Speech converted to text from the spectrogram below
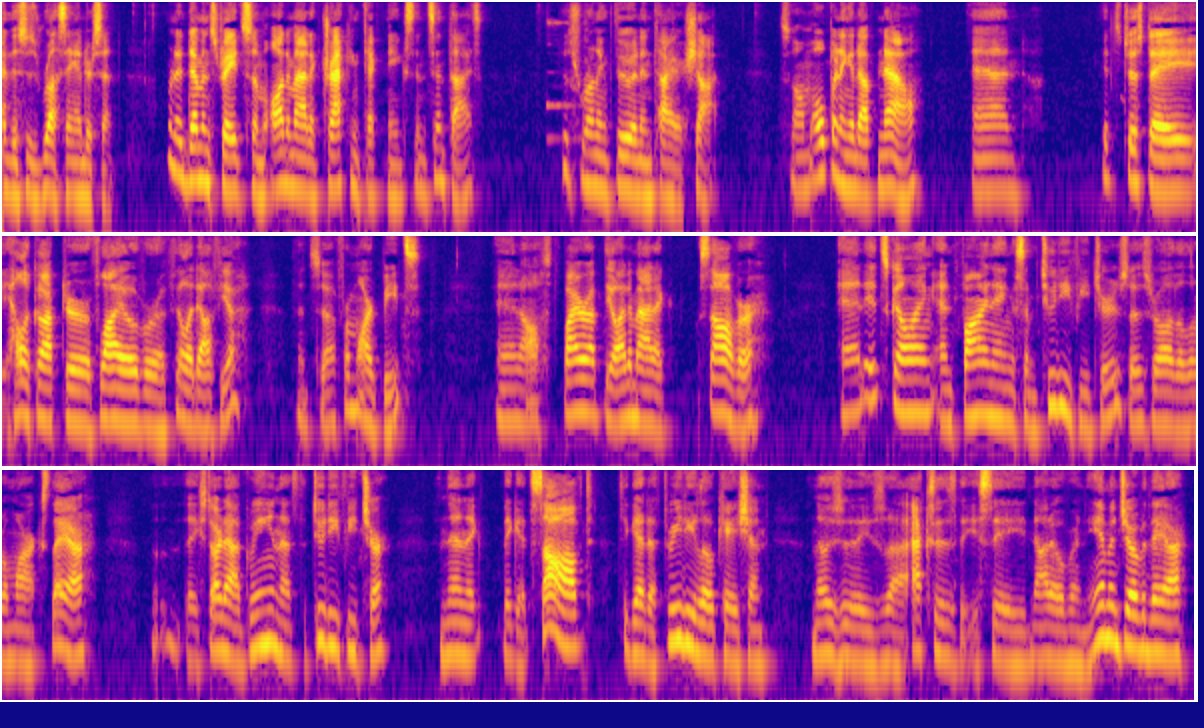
Hi, this is Russ Andersson. I'm going to demonstrate some automatic tracking techniques in SynthEyes, just running through an entire shot. So I'm opening it up now, and it's just a helicopter flyover of Philadelphia. That's uh, from Artbeats. And I'll fire up the automatic solver, and it's going and finding some 2D features. Those are all the little marks there. They start out green, that's the 2D feature, and then they, they get solved to get a 3D location. And those are these uh, X's that you see not over in the image over there,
